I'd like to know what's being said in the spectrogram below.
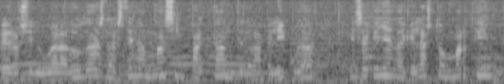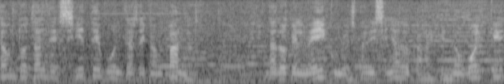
Pero sin lugar a dudas, la escena más impactante de la película es aquella en la que el Aston Martin da un total de 7 vueltas de campana. Dado que el vehículo está diseñado para que no vuelque,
